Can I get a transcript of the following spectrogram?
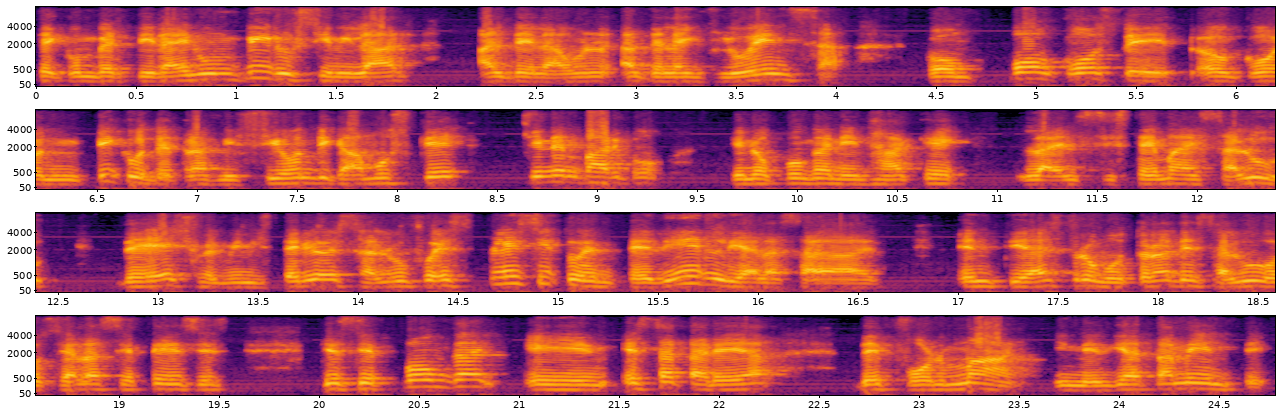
se convertirá en un virus similar al de la, de la influenza, con pocos de, con picos de transmisión, digamos que, sin embargo, que no pongan en jaque la, el sistema de salud. De hecho, el Ministerio de Salud fue explícito en pedirle a las entidades promotoras de salud, o sea, las CPS, que se pongan en esta tarea de formar inmediatamente,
